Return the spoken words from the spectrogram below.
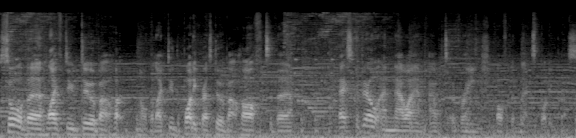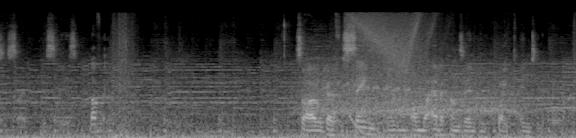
saw the life do do about, not the life do, the body press do about half to the Excadrill, and now I am out of range of the next body press, so this is lovely. So I will go for Sing in, on whatever comes in and Quake into the Corviknight.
